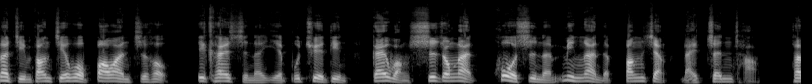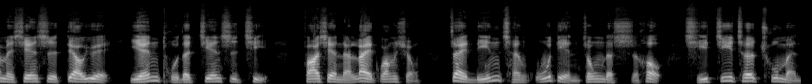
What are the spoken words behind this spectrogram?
那警方接获报案之后。一开始呢，也不确定该往失踪案或是呢命案的方向来侦查。他们先是调阅沿途的监视器，发现了赖光雄在凌晨五点钟的时候骑机车出门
